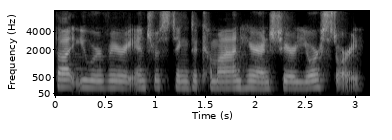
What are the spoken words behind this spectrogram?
thought you were very interesting to come on here and share your story.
